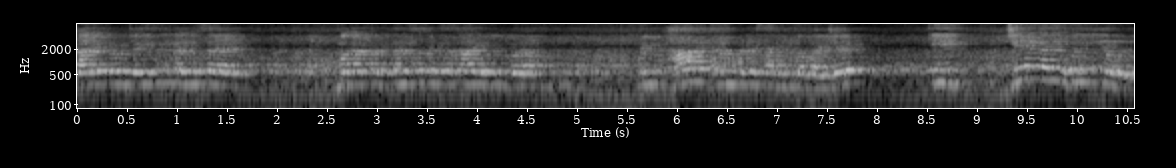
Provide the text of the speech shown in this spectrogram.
कार्यक्रम जयश्रीताईंचा आहे. मग आता विधानसभेचं काय होईल बरं? मी फार ठामपणे सांगितलं पाहिजे की जे काही होईल ते होईल.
